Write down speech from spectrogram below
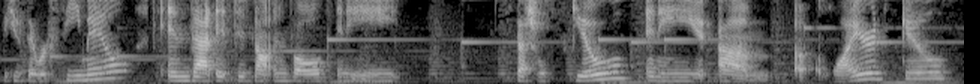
because they were female, and that it did not involve any special skills, any um, acquired skills,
